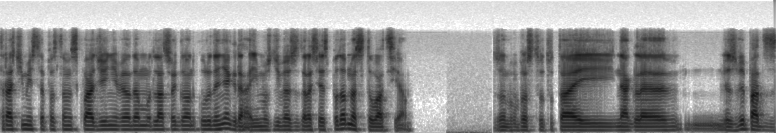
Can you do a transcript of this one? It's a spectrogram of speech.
traci miejsce w podstawowym składzie i nie wiadomo dlaczego on kurde nie gra. I możliwe, że teraz jest podobna sytuacja że on po prostu tutaj nagle wiesz, wypadł z,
